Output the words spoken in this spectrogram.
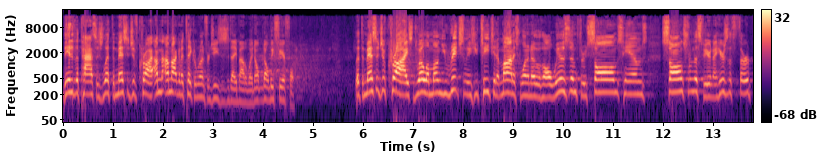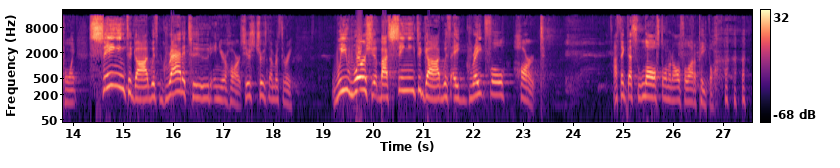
the end of the passage, let the message of Christ, I'm not, not going to take a run for Jesus today, by the way. Don't, don't be fearful. Let the message of Christ dwell among you richly as you teach and admonish one another with all wisdom through psalms, hymns, songs from the Spirit. Now, here's the third point singing to God with gratitude in your hearts. Here's truth number three. We worship by singing to God with a grateful heart. I think that's lost on an awful lot of people.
